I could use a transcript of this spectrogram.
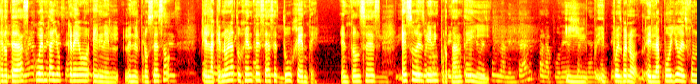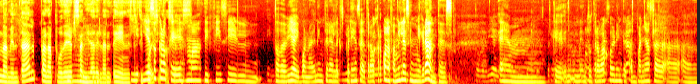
pero te das cuenta, yo creo, en el, en el proceso que la que no era tu gente se hace tu gente. Entonces, eso pues, es bien importante y, y, y, pues bueno, el apoyo es fundamental para poder salir adelante en este tipo de situaciones. Y eso creo que es más difícil todavía, y bueno, Erin tiene la experiencia de trabajar con las familias inmigrantes. Em, que en, tu trabajo, Erin, que acompañas a,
